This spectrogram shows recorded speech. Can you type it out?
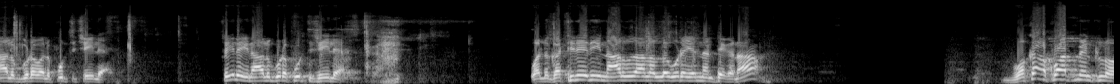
నాలుగు కూడా వాళ్ళు పూర్తి చేయలే. చేయలే ఈ నాలుగు కూడా పూర్తి చేయలే. వాళ్ళు కట్టినది ఈ నాలుగు దానిలో కూడా ఏంటంటే కదా ఒక అపార్ట్మెంట్లో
